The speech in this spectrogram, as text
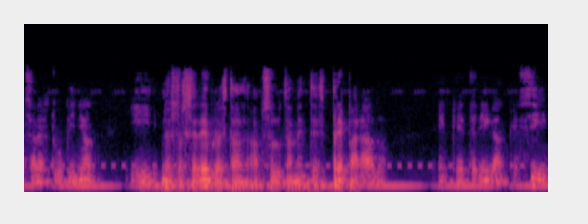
saber tu opinión y nuestro cerebro está absolutamente preparado en que te digan que sí,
